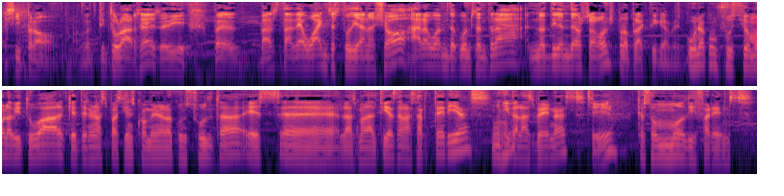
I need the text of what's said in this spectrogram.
Així, però, titulars, eh? És a dir, vas estar 10 anys estudiant això, ara ho hem de concentrar, no et direm 10 segons, però pràcticament. Una confusió molt habitual que tenen els pacients quan venen a la consulta és eh, les malalties de les artèries uh -huh. i mhm. de les venes, sí. que són molt diferents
